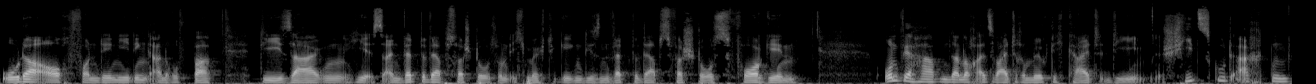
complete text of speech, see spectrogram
oder auch von denjenigen anrufbar, die sagen, hier ist ein Wettbewerbsverstoß und ich möchte gegen diesen Wettbewerbsverstoß vorgehen. Und wir haben dann noch als weitere Möglichkeit die Schiedsgutachten.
